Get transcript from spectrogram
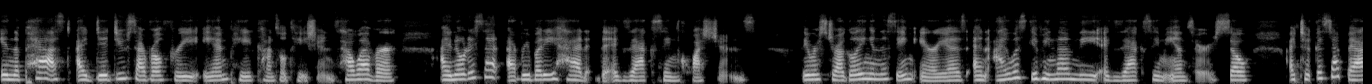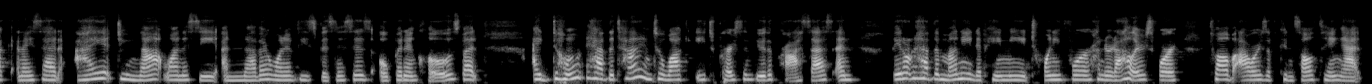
In the past, I did do several free and paid consultations. However, I noticed that everybody had the exact same questions. They were struggling in the same areas, and I was giving them the exact same answers. So I took a step back and I said, I do not want to see another one of these businesses open and close, but I don't have the time to walk each person through the process, and they don't have the money to pay me $2,400 for 12 hours of consulting at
